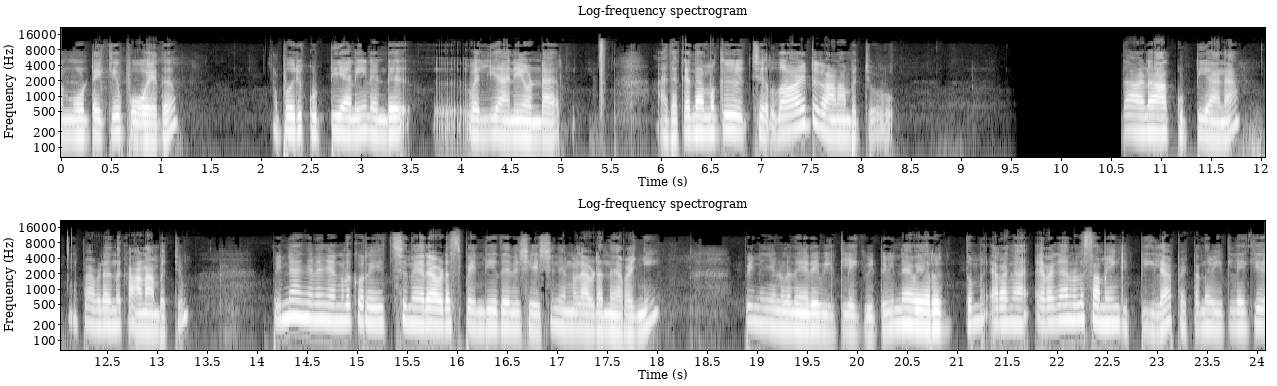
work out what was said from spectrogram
അങ്ങോട്ടേക്ക് പോയത്. അപ്പോൾ ഒരു കുട്ടി ആനയും രണ്ട് വലിയ ആനയും ഉണ്ടായിരുന്നു അതൊക്കെ നമുക്ക് ചെറുതായിട്ട് കാണാൻ പറ്റുള്ളൂ. അതാണ് ആ കുട്ടിയാന അപ്പോൾ അവിടെ നിന്ന് കാണാൻ പറ്റും. പിന്നെ അങ്ങനെ ഞങ്ങൾ കുറച്ച് നേരം അവിടെ സ്പെൻഡ് ചെയ്തതിന് ശേഷം ഞങ്ങൾ അവിടെ നിന്ന് ഇറങ്ങി. പിന്നെ ഞങ്ങൾ നേരെ വീട്ടിലേക്ക് വിട്ടു. പിന്നെ വേറെ ഇറങ്ങാൻ ഇറങ്ങാനുള്ള സമയം കിട്ടിയില്ല. പെട്ടെന്ന് വീട്ടിലേക്ക്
